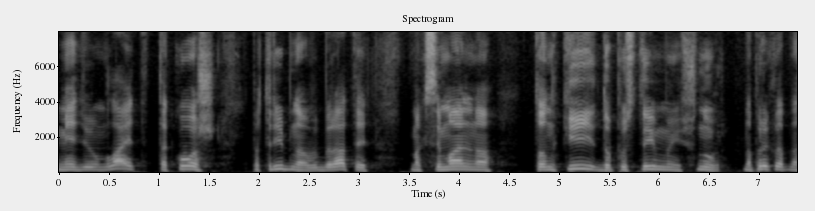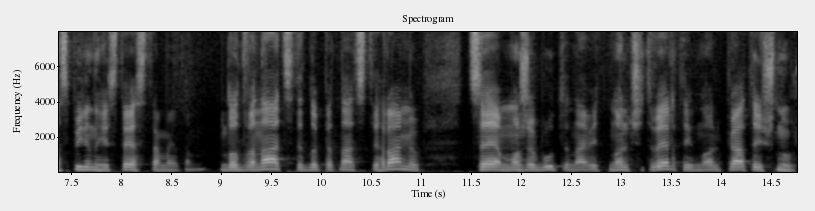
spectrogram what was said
medium light також потрібно вибирати максимально тонкий допустимий шнур. Наприклад, на спінінги з тестами там, до 12 до 15 грамів це може бути навіть 0,4, 0,5 шнур.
